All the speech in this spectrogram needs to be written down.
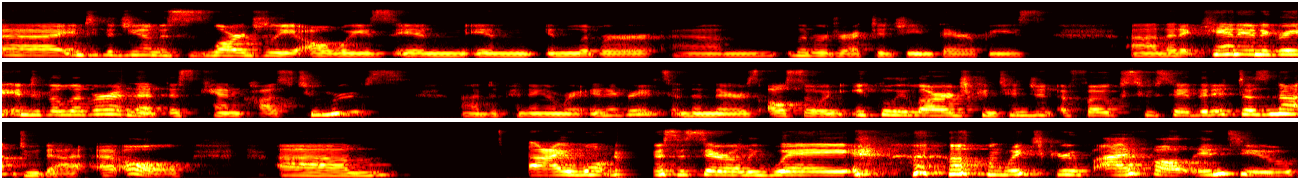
uh, into the genome. This is largely always in, in, in liver, um, liver-directed gene therapies, uh, that it can integrate into the liver and that this can cause tumors. Uh, depending on where it integrates. And then there's also an equally large contingent of folks who say that it does not do that at all. Um, I won't necessarily weigh which group I fall into,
